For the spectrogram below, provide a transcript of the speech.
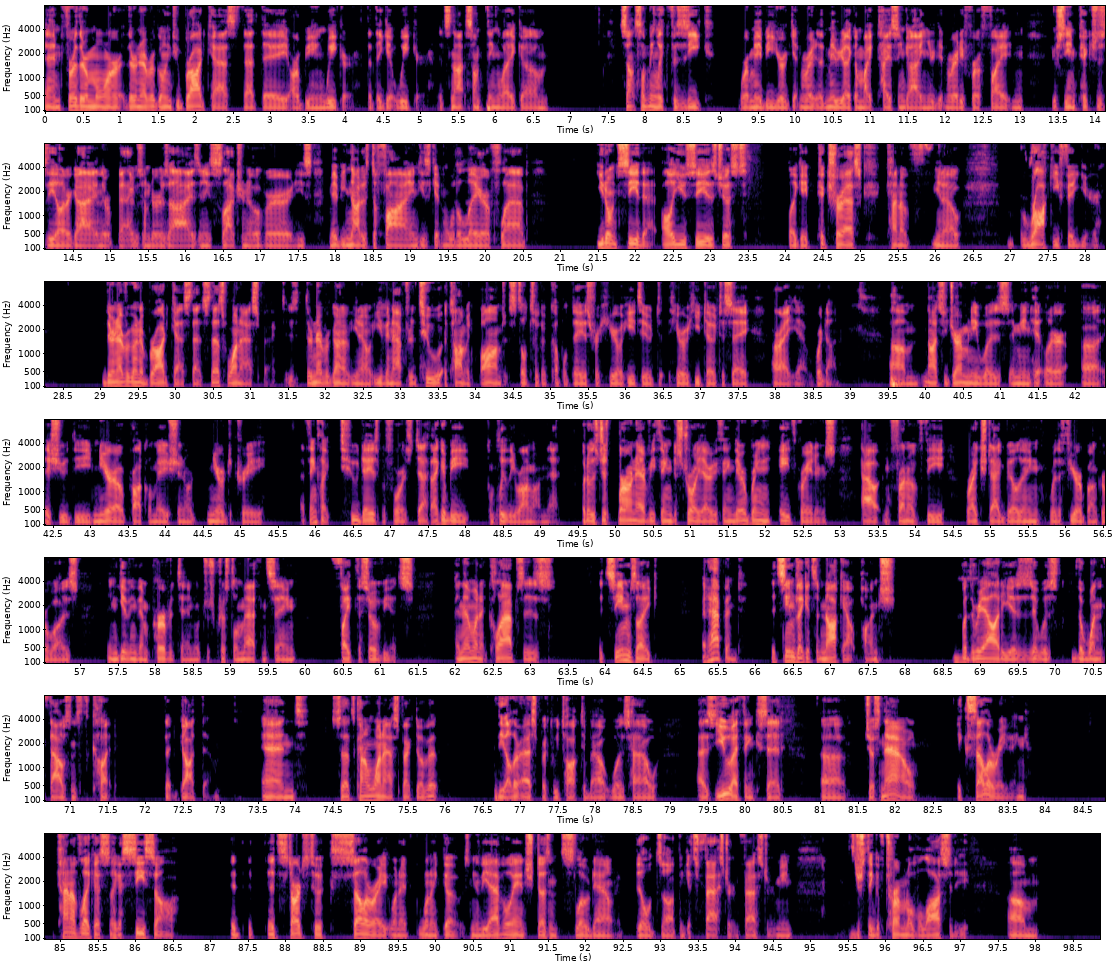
And furthermore, they're never going to broadcast that they are being weaker, that they get weaker. It's not something like um, it's not something like physique, where maybe you're getting ready, maybe you're like a Mike Tyson guy and you're getting ready for a fight, and you're seeing pictures of the other guy and there are bags under his eyes and he's slouching over and he's maybe not as defined. He's getting a little layer of flab. You don't see that. All you see is just like a picturesque kind of, you know, rocky figure. They're never going to broadcast that. So that's one aspect. Is they're never going to, you know, even after the two atomic bombs, it still took a couple days for Hirohito to, Hirohito to say, "All right, yeah, we're done." Um, Nazi Germany was, I mean, Hitler uh, issued the Nero Proclamation or Nero Decree, I think like two days before his death. I could be completely wrong on that, but it was just burn everything, destroy everything. They were bringing eighth graders out in front of the Reichstag building where the Fuhrer bunker was and giving them Pervitin, which was crystal meth, and saying, fight the Soviets. And then when it collapses, it seems like it happened. It seems like it's a knockout punch but the reality is, is it was the one thousandth cut that got them, and so that's kind of one aspect of it. The other aspect we talked about was how, as you I think said uh, just now, accelerating, kind of like a like a seesaw. it, it, it starts to accelerate when it when it goes. You know, the avalanche doesn't slow down; it builds up and gets faster and faster. I mean, just think of terminal velocity, um,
